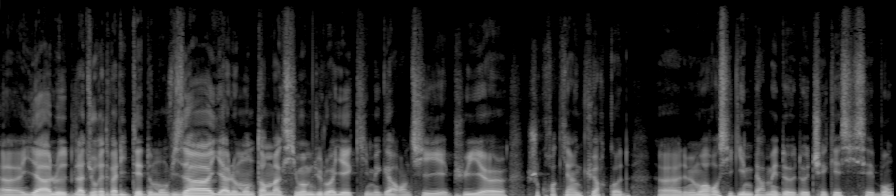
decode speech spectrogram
euh, il y a la durée de validité de mon visa, il y a le montant maximum du loyer qui m'est garanti et puis je crois qu'il y a un QR code de mémoire aussi qui me permet de, de checker si c'est bon.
